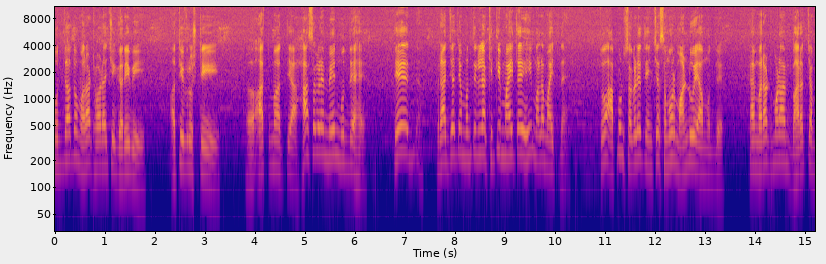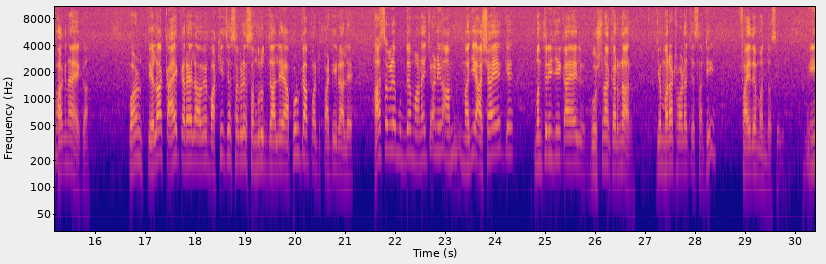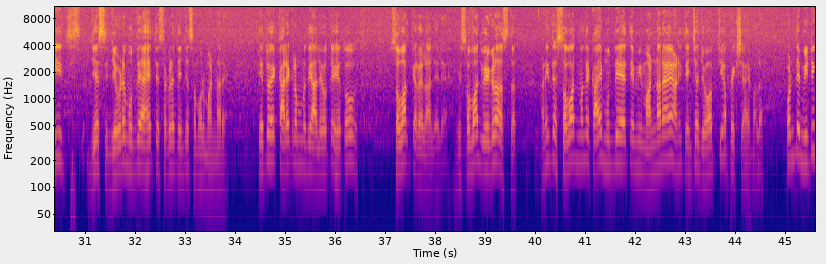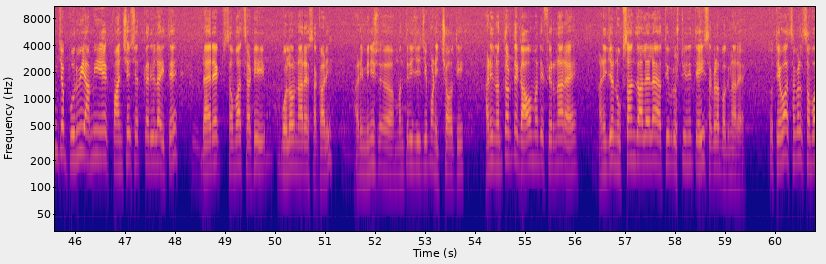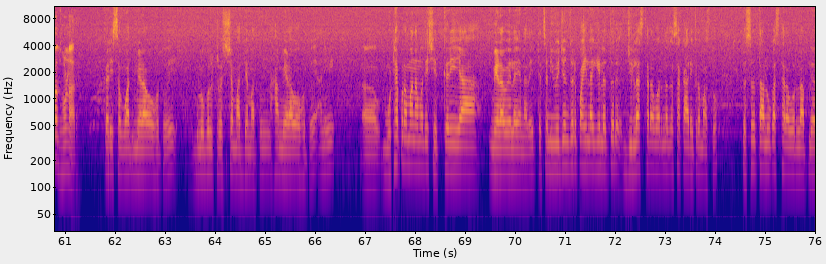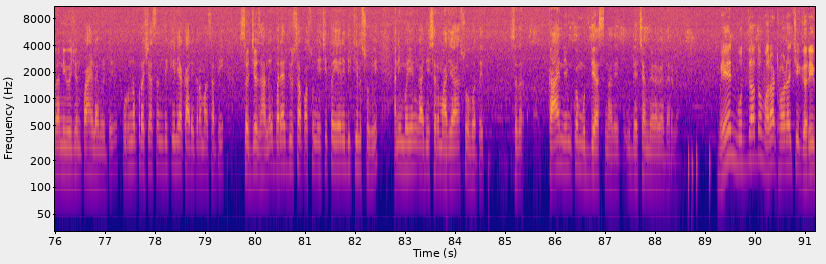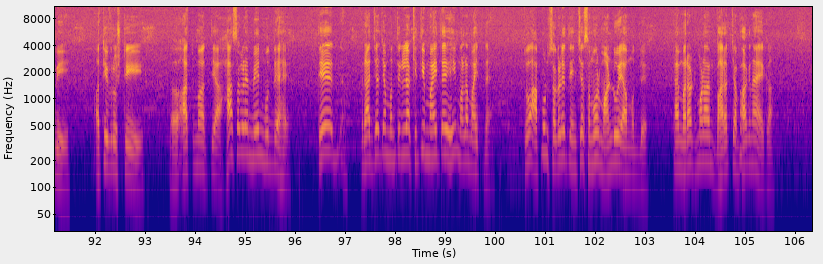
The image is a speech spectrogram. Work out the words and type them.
मुद्दा तो मराठवाड्याची गरिबी अतिवृष्टी आत्महत्या हा सगळे मेन मुद्दे आहे. ते राज्याच्या मंत्रीला किती माहीत आहे ही मला माहीत नाही. तो आपण सगळे त्यांच्यासमोर मांडू या मुद्दे. काय मराठवाडा भारतचा भाग नाही आहे का? पण त्याला काय करायला हवे? बाकीचे सगळे समृद्ध झाले आपण का पाठ पाठी राहिले हा सगळे मुद्दे मांडायचे आणि आम माझी आशा आहे की मंत्रीजी काय घोषणा करणार जे मराठवाड्याच्यासाठी फायदेमंद असेल. मी जे जेवढे मुद्दे आहेत ते सगळे त्यांच्यासमोर मांडणार आहे. ते तो एक कार्यक्रममध्ये आले होते हे तो संवाद करायला आलेले आहे. हे संवाद वेगळं असतात. आणि ते संवादमध्ये काय मुद्दे आहेत ते मी मांडणार आहे आणि त्यांच्या जबाबची अपेक्षा आहे मला. पण ते मीटिंगच्या पूर्वी आम्ही एक पाचशे शेतकरीला इथे डायरेक्ट संवादसाठी बोलवणार आहे सकाळी. आणि मिनिश मंत्रीजीची पण इच्छा होती. आणि नंतर ते गावामध्ये फिरणार आहे. आणि जे नुकसान झालेलं आहे अतिवृष्टीने तेही सगळं बघणार आहे. तो तेव्हा सगळं संवाद होणार. शेतकरी संवाद मेळावा होतोय ग्लोबल ट्रस्टच्या माध्यमातून हा मेळावा होतोय आणि अ, मोठ्या प्रमाणामध्ये शेतकरी या मेळाव्याला येणार आहेत. त्याचं नियोजन जर पाहिलं गेलं तर जिल्हा स्तरावरला जसा कार्यक्रम असतो तसं तालुका स्तरावरला आपल्याला नियोजन पाहायला मिळतं पूर्ण प्रशासन देखील या कार्यक्रमासाठी सज्ज झालं आहे बऱ्याच दिवसापासून याची तयारी देखील सुरू आहे आणि मयंक आदी सर माझ्या सोबत आहेत. सर काय नेमकं मुद्दे असणार आहेत उद्याच्या मेळाव्यादरम्यान? मेन मुद्दा तो मराठवाड्याची गरिबी अतिवृष्टी आत्महत्या हा सगळे मेन मुद्दे आहे. ते राज्याच्या मंत्रीला किती माहीत आहे ही मला माहीत नाही. तो आपण सगळे त्यांच्यासमोर मांडू या मुद्दे. काय मराठवाडा भारतचा भाग नाही आहे का?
